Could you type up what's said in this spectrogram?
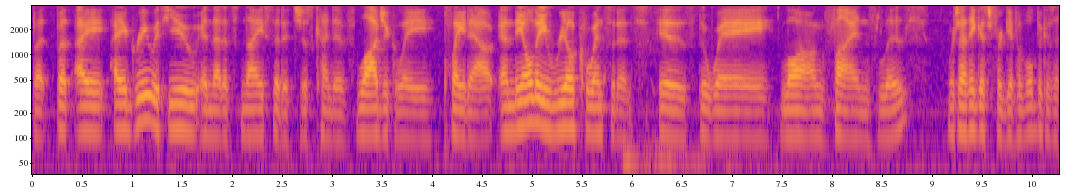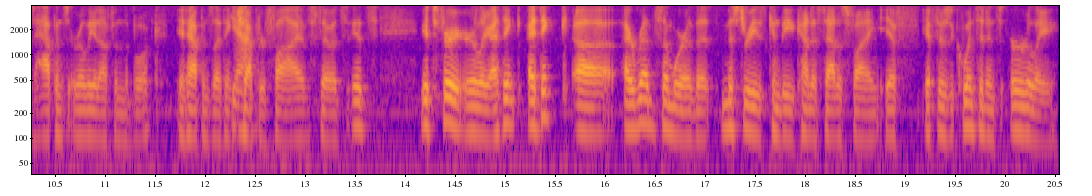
But but I I agree with you in that it's nice that it's just kind of logically played out. And the only real coincidence is the way Long finds Liz. Which I think is forgivable because it happens early enough in the book. It happens, I think, Yeah. chapter five. So it's it's it's very early. I think I think uh, I read somewhere that mysteries can be kind of satisfying if if there's a coincidence early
